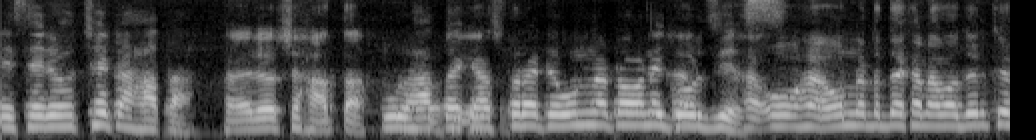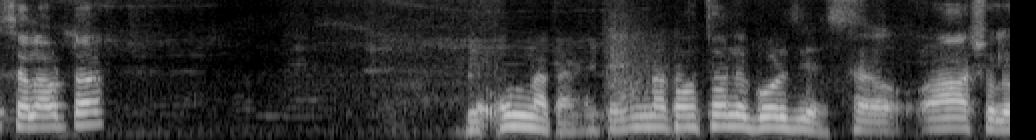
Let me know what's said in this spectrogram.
এই সাইডে হচ্ছে এটা হাতা। হ্যাঁ এটা হচ্ছে হাতা। ফুল হাতায় কাজ করা এটা ওন্নাটা অনেক গর্জিয়াস হ্যাঁ ও হ্যাঁ অন্যটা দেখান আমাদেরকে সেলারটা ওন্নাটা এটা ওন্নাটা হচ্ছে অনেক গর্জিয়াস হ্যাঁ আসলে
